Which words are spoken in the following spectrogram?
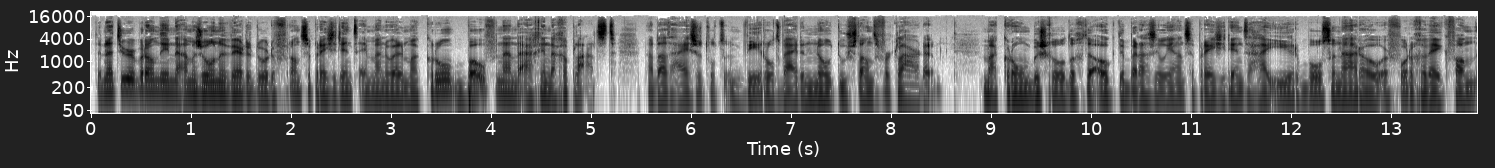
De natuurbranden in de Amazone werden door de Franse president Emmanuel Macron bovenaan de agenda geplaatst, nadat hij ze tot een wereldwijde noodtoestand verklaarde. Macron beschuldigde ook de Braziliaanse president Jair Bolsonaro er vorige week van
